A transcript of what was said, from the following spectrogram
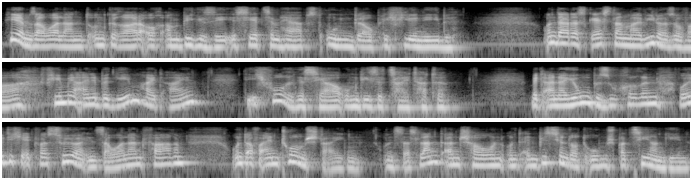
Hier im Sauerland und gerade auch am Biggesee ist jetzt im Herbst unglaublich viel Nebel. Und da das gestern mal wieder so war, fiel mir eine Begebenheit ein, die ich voriges Jahr um diese Zeit hatte. Mit einer jungen Besucherin wollte ich etwas höher ins Sauerland fahren und auf einen Turm steigen, uns das Land anschauen und ein bisschen dort oben spazieren gehen.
